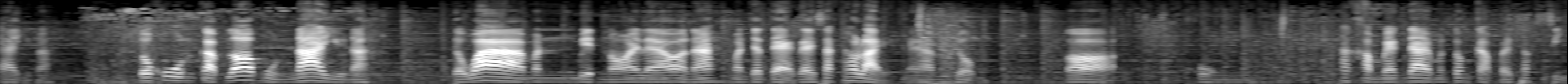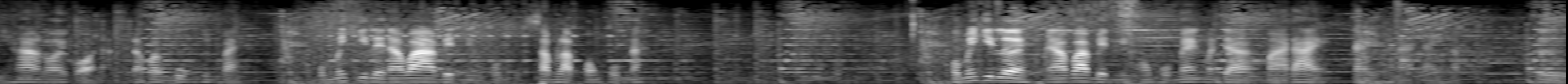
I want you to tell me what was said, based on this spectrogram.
ได้อยู่นะ ตัวคูณกับรอบหมุนได้อยู่นะ แต่ว่ามันเบ็ดน้อยแล้วนะ มันจะแตกได้สักเท่าไหร่นะครับผู้ชม ก็คงถ้าคัมแบ็กได้มันต้องกลับไปสัก 4 5 0 0 ก่อนอะแล้วค่อยพุ่งขึ้นไป ผมไม่คิดเลยนะว่า bet หนึ่งผมสำหรับของผมนะ ผมไม่คิดเลยนะว่า bet หนึ่งของผมแม่งมันจะมาได้ไกลขนาดไหนครับ เออ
